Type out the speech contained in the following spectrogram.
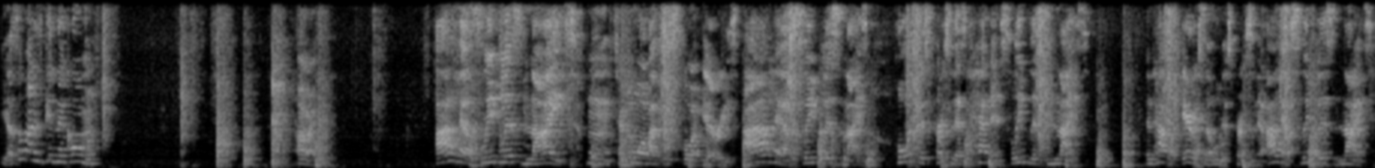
Yeah, somebody's getting that karma. All right. I have sleepless nights. Hmm, tell me more about this for Aries. I have sleepless nights. Who is this person that's having sleepless nights? And how will Aries know who this person is? I have sleepless nights.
